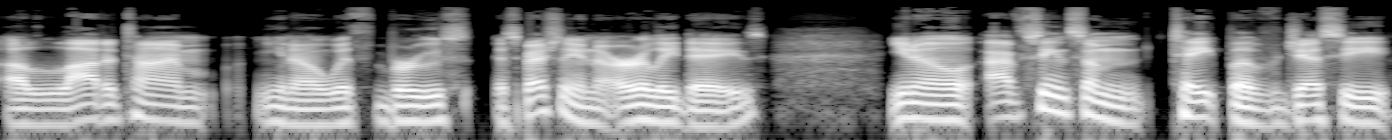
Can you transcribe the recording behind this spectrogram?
a lot of time, you know, with Bruce, especially in the early days you know, I've seen some tape of Jesse,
